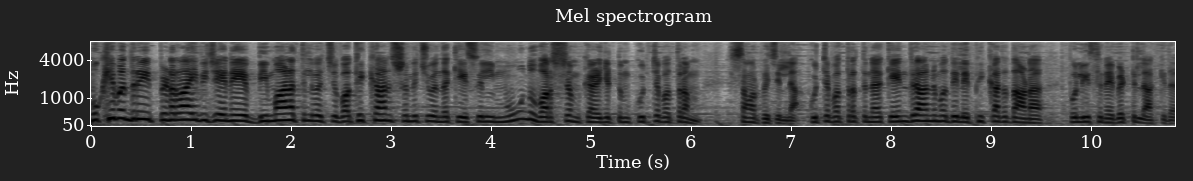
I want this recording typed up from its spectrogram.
മുഖ്യമന്ത്രി പിണറായി വിജയനെ വിമാനത്തിൽ വെച്ച് വധിക്കാൻ ശ്രമിച്ചു എന്ന കേസിൽ മൂന്ന് വർഷം കഴിഞ്ഞിട്ടും കുറ്റപത്രം സമർപ്പിച്ചില്ല. കുറ്റപത്രത്തിന് കേന്ദ്രാനുമതി ലഭിക്കാത്തതാണ് പോലീസിനെ വെട്ടിലാക്കിയത്.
